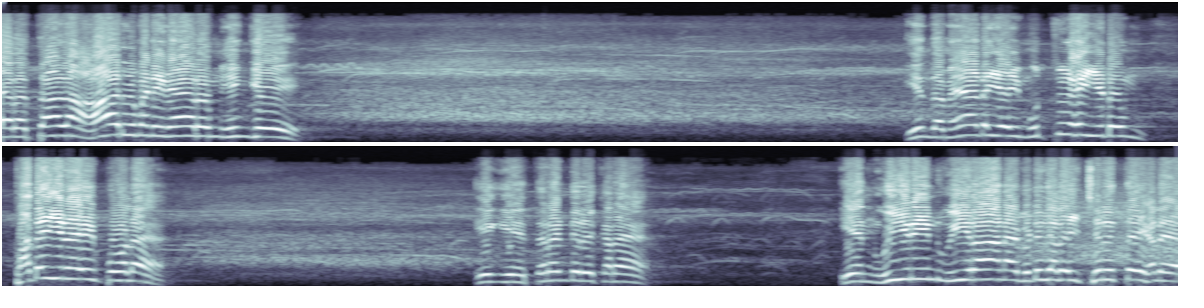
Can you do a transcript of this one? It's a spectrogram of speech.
ஏறத்தாழ ஆறு மணி நேரம் இங்கே இந்த மேடையை முற்றுகையிடும் படையினை போல இங்கே திரண்டிருக்கிற என் உயிரின் உயிரான விடுதலை சிறுத்தைகளே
